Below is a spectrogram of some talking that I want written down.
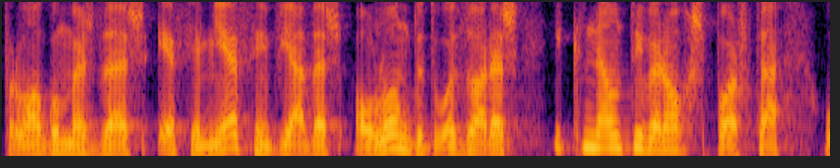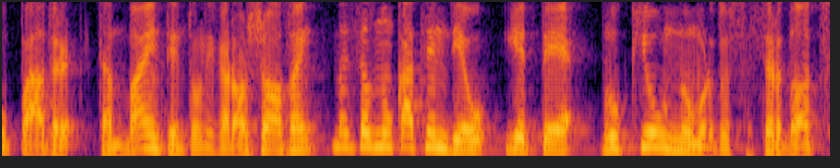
foram algumas das SMS enviadas ao longo de duas horas e que não tiveram resposta. O padre também tentou ligar ao jovem, mas ele nunca atendeu e até bloqueou o número do sacerdote.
